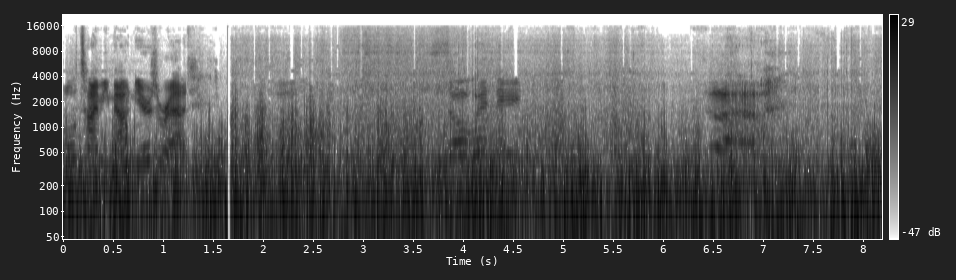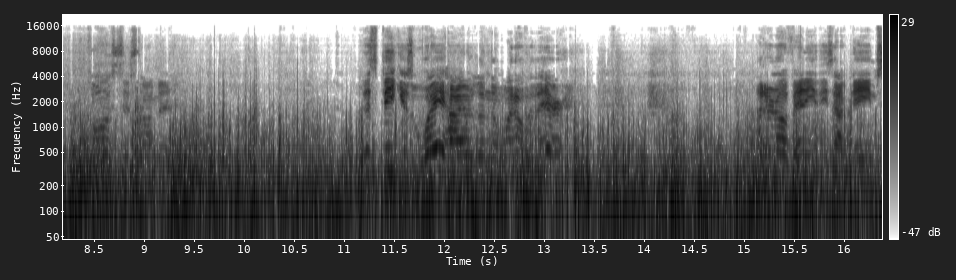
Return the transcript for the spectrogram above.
old timey mountaineers were at. Oh, so windy. Ugh. Close to summit. Way higher than the one over there. I don't know if any of these have names.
